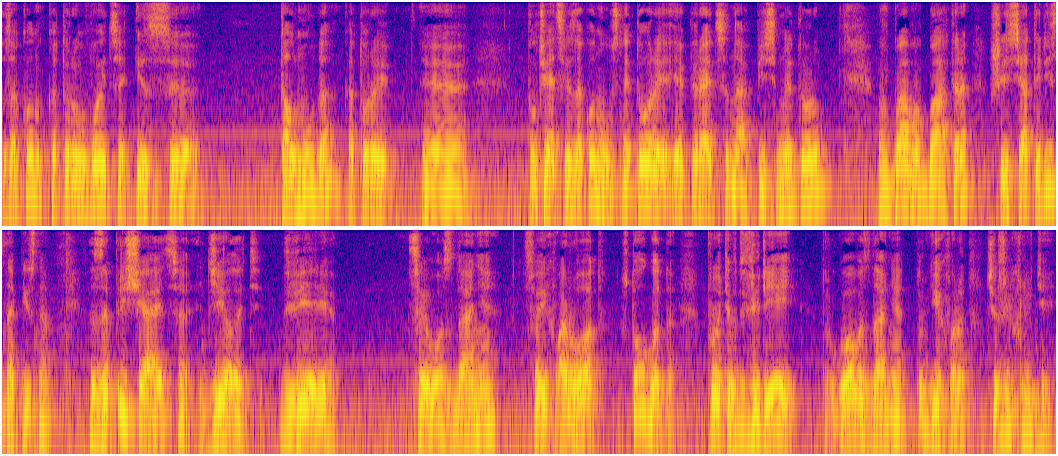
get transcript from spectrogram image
закон, который выводится из э, Талмуда, который э, получает свои законы устной Торы и опирается на письменную Тору. В Бава Батера, 60 лист написано, запрещается делать двери своего здания, своих ворот, что угодно, против дверей другого здания, других ворот, чужих людей.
